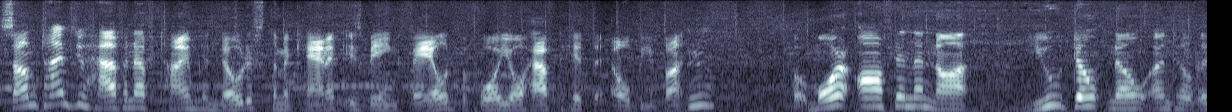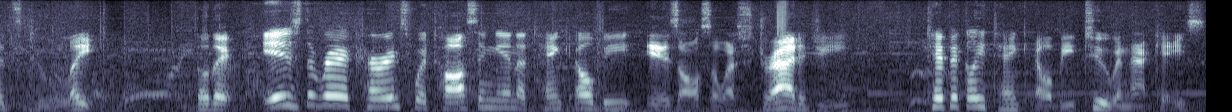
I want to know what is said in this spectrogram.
Sometimes you have enough time to notice the mechanic is being failed before you'll have to hit the LB button, but more often than not, you don't know until it's too late. Though there is the rare occurrence where tossing in a tank LB is also a strategy, typically tank LB2 in that case.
